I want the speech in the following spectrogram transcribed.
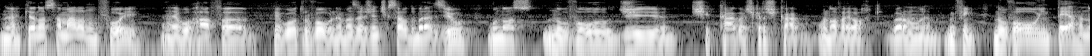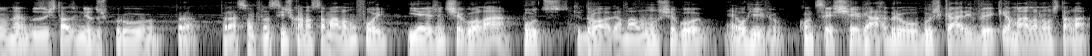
né? Que a nossa mala não foi, é, o Rafa pegou outro voo, né? Mas a gente que saiu do Brasil, o nosso. No voo de Chicago, acho que era Chicago, ou Nova York, agora eu não lembro. Enfim, no voo interno, né, dos Estados Unidos pro. Pra, Pra São Francisco, a nossa mala não foi. E aí a gente chegou lá, putz, que droga, a mala não chegou. É horrível. Quando você chega, abre o buscar e vê que a mala não está lá.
